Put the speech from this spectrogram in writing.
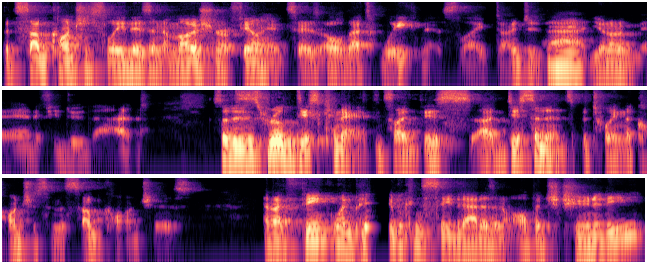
But subconsciously, there's an emotion or a feeling that says, oh, that's weakness. Like, don't do that. Mm. You're not a man if you do that. So there's this real disconnect. It's like this uh, dissonance between the conscious and the subconscious. And I think when people can see that as an opportunity,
